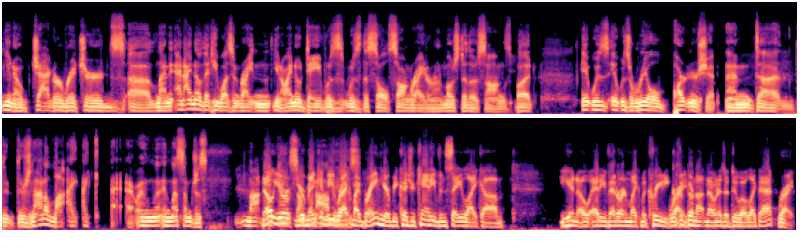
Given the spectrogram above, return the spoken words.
you know jagger richards uh lennon and i know that he wasn't writing you know i know dave was was the sole songwriter on most of those songs but it was it was a real partnership and uh there, there's not a lot I, I I- unless i'm just not No, you're you're making me rack my brain here because you can't even say like um you know, Eddie Vedder and Mike McCready. Right. They're not known as a duo like that. right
